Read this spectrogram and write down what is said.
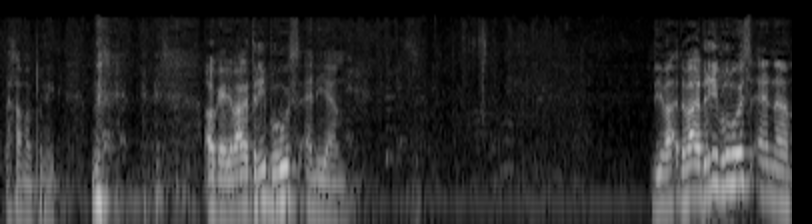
Dan gaan we prik. Oké, er waren drie broers en die... ehm, die er waren drie broers en ehm,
